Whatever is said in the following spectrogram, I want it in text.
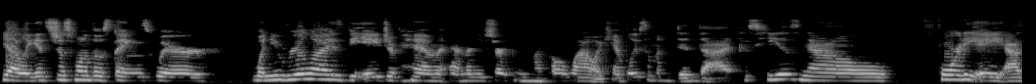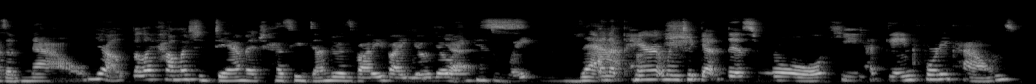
yeah like it's just one of those things where when you realize the age of him and then you start being like oh wow i can't believe someone did that because he is now 48 as of now Yeah, but like how much damage has he done to his body by yo-yoing Yes. his weight that and apparently much? to get this role he had gained 40 pounds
